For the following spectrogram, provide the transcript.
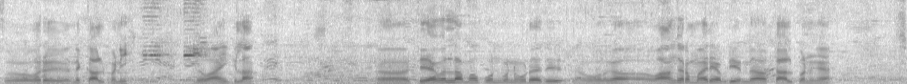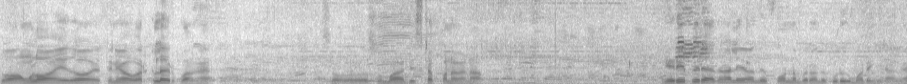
ஸோ ஒரு வந்து கால் பண்ணி இதை வாங்கிக்கலாம். தேவையில்லாமல் ஃபோன் பண்ணக்கூடாது ஒழுங்காக வாங்குற மாதிரி அப்படி இருந்தால் கால் பண்ணுங்கள் ஸோ அவங்களும் ஏதோ எத்தனையோ ஒர்க்கில் இருப்பாங்க. ஸோ சும்மா டிஸ்டர்ப் பண்ண வேணாம். நிறைய பேர் அதனாலே வந்து ஃபோன் நம்பர் வந்து கொடுக்க மாட்டேங்கிறாங்க.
